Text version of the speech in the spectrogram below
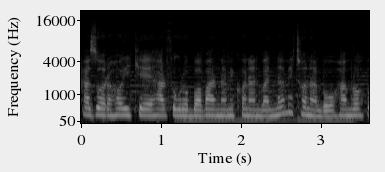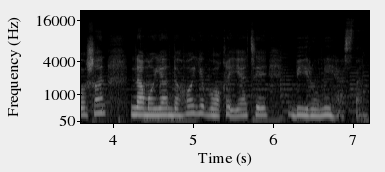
هزاره هایی که حرف او را باور نمی کنند و نمی‌تونن با او همراه باشند نماینده های واقعیت بیرونی هستند.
